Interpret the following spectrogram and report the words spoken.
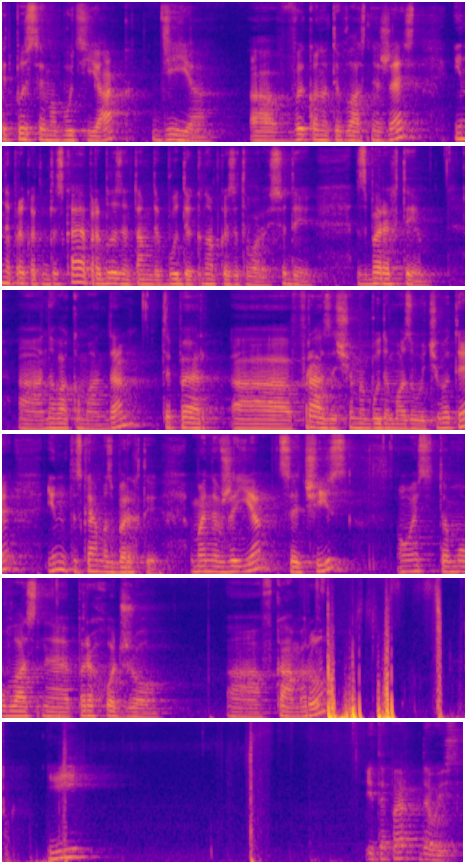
підписуємо будь-як, дія виконати власний жест, і, наприклад, натискаю приблизно там, де буде кнопка затвору, сюди, зберегти. Нова команда. Тепер фрази, що ми будемо озвучувати, і натискаємо зберегти. У мене вже є це чіз. Ось тому, власне, переходжу в камеру і. І тепер дивись.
